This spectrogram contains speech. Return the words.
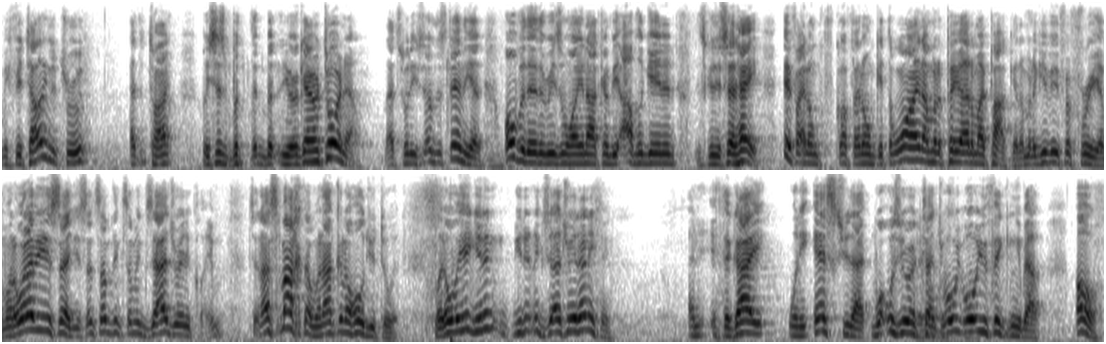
If you're telling the truth at the time, but he says, but but you're a guarantor now. That's what he's understanding. Over there, the reason why you're not going to be obligated is because you said, hey, if I don't if I don't get the wine, I'm going to pay you out of my pocket. I'm going to give you for free. I'm going to whatever you said. You said something, some exaggerated claim. It's an. We're not going to hold you to it. But over here, you didn't you didn't exaggerate anything. And if the guy, when he asks you that, what was your intention? What, what were you thinking about? Oh,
